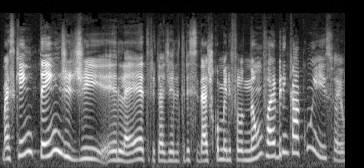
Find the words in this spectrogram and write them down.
Mas quem entende de elétrica, de eletricidade, como ele falou, não vai brincar com isso. Aí eu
